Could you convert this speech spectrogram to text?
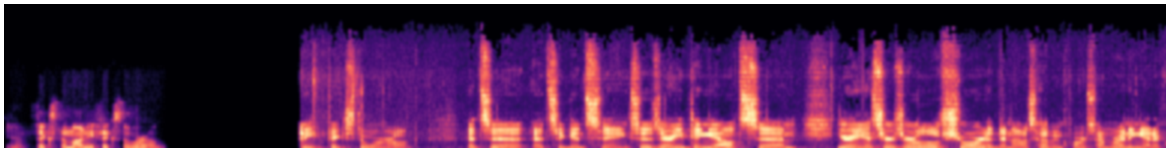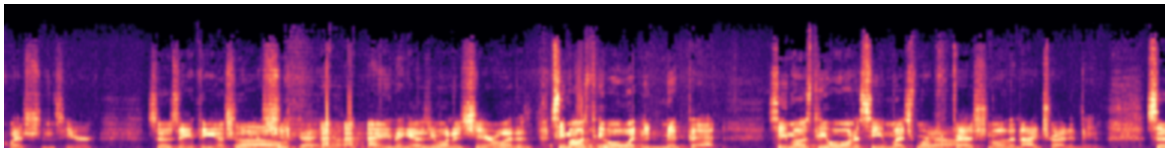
yeah, fix the money, fix the world. Money fix the world. That's a that's a good saying. So, is there anything else? Um, your answers are a little shorter than I was hoping for, so I'm running out of questions here. So, is there anything else you want Oh, to share? okay. Well. anything else you want to share with us? See, most people wouldn't admit that. See, most people want to seem much more Yeah. professional than I try to do. So,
